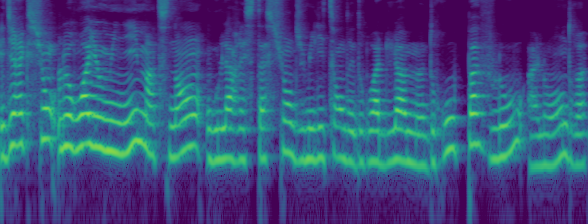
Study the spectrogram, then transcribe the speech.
Et direction le Royaume-Uni maintenant, où l'arrestation du militant des droits de l'homme Drew Pavlou à Londres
